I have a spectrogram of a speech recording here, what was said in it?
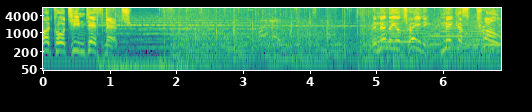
Hardcore team deathmatch. Remember your training. Make us proud.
